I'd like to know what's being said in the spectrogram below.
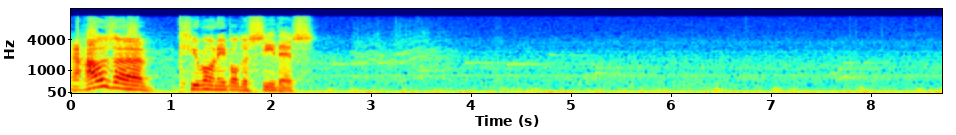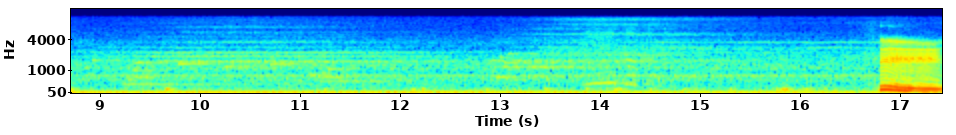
Now, how is uh, Cubone able to see this? Hmm.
